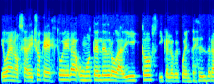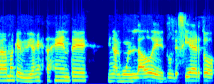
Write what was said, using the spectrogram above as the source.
Y bueno, se ha dicho que esto era un hotel de drogadictos y que lo que cuenta es el drama que vivían esta gente en algún lado de, de un desierto.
